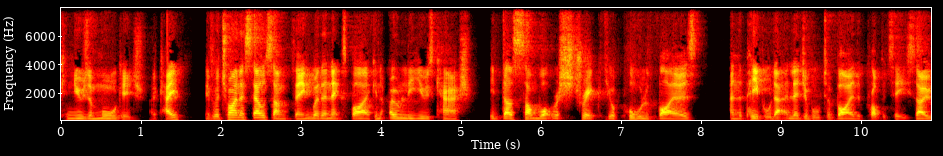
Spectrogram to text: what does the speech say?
can use a mortgage. Okay. If we're trying to sell something where the next buyer can only use cash, it does somewhat restrict your pool of buyers and the people that are eligible to buy the property. So,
